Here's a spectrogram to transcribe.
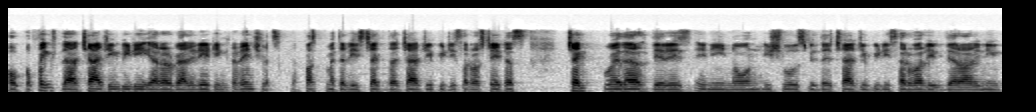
how to fix the ChatGPT error validating credentials. The first method is check the ChatGPT server status. Check whether there is any known issues with the ChatGPT server. If there are any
